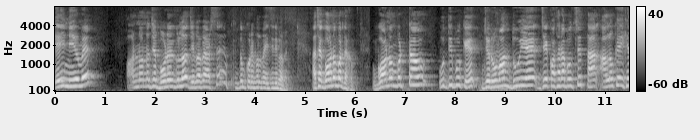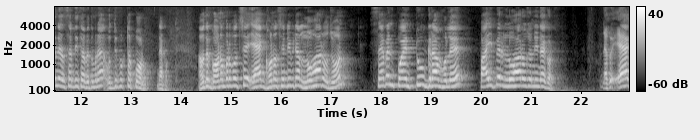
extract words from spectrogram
এই নিয়মে অন্য অন্য যে বোর্ডেরগুলো যেভাবে আসছে, একদম করে ফেলবে ইজিলিভাবে আচ্ছা গ নম্বর দেখো। গ নম্বরটাও উদ্দীপকের যে রোমান দুইয়ে যে কথাটা বলছে, তার আলোকে এখানে অ্যান্সার দিতে হবে। তোমরা উদ্দীপকটা পড়ো। দেখো, আমাদের গ নম্বর বলছে, এক ঘন সেন্টিমিটার লোহার ওজন সেভেন পয়েন্ট টু গ্রাম হলে পাইপের লোহার ওজন নির্ণয় করো। দেখো, এক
